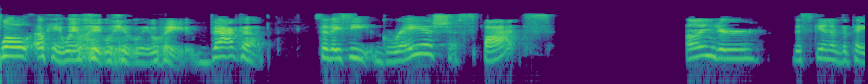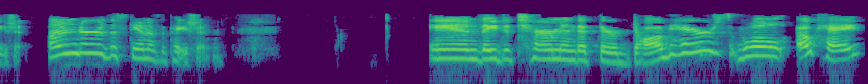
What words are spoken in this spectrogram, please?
Well, okay, wait, wait, wait, wait, wait. Back up. So they see grayish spots under the skin of the patient. Under the skin of the patient. And they determined that they're dog hairs? Well, okay.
